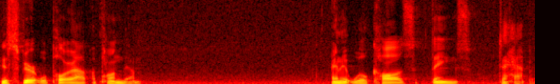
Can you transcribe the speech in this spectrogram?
his spirit will pour out upon them. And it will cause things to happen.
